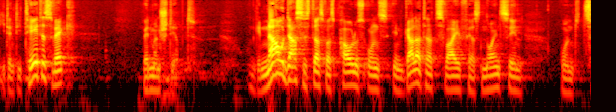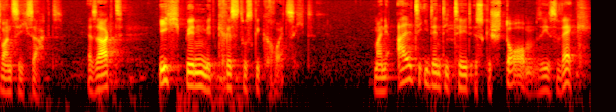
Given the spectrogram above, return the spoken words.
Die Identität ist weg, wenn man stirbt. Und genau das ist das, was Paulus uns in Galater 2, Vers 19 und 20 sagt. Er sagt, ich bin mit Christus gekreuzigt. Meine alte Identität ist gestorben, sie ist weg.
